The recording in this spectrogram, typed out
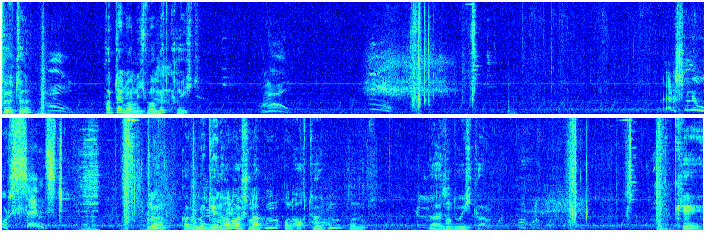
töte, was der noch nicht mal mitkriegt, To Ne? Kann ich mir den auch noch schnappen und auch töten. Und da ist ein Durchgang. Okay.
